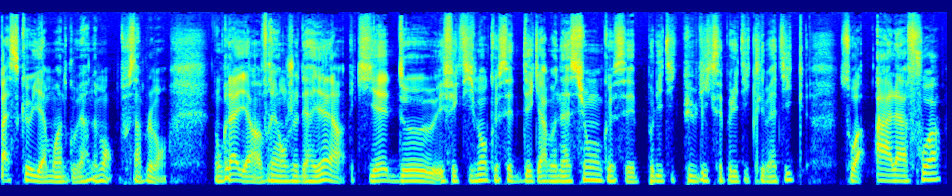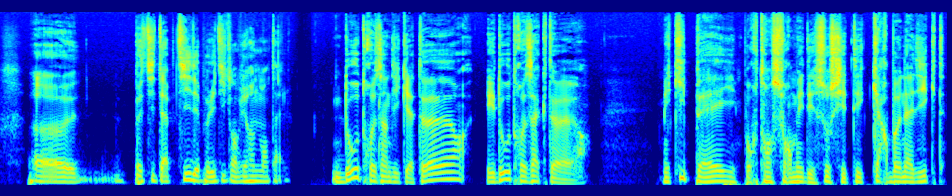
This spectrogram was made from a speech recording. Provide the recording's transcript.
parce qu'il y a moins de gouvernement, tout simplement. Donc là, il y a un vrai enjeu derrière qui est de, effectivement, que cette décarbonation, que ces politiques publiques, ces politiques climatiques soient à la fois, petit à petit, des politiques environnementales. D'autres indicateurs et d'autres acteurs. Mais qui paye pour transformer des sociétés carbone addictes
